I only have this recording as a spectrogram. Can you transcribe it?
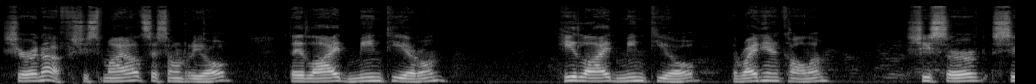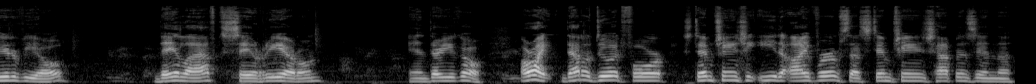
Sure enough, she smiled, se sonrió. They lied, mintieron. He lied, mintió. The right hand column. She served, sirvió. They laughed, se rieron. And there you go. All right, that'll do it for stem change the E to I verbs. That stem change happens in the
